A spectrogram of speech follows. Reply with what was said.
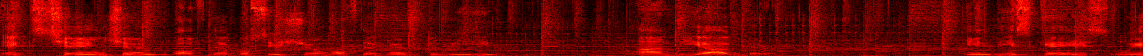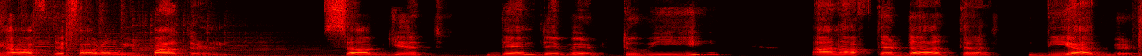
exchange of the position of the verb to be and the adverb. In this case, we have the following pattern. Subject, then the verb to be, and after that, the adverb.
